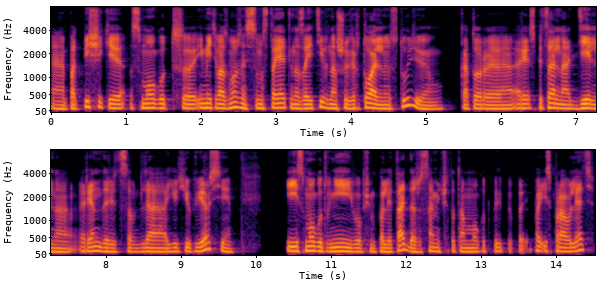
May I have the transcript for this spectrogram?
Э, Подписчики смогут э, иметь возможность самостоятельно зайти в нашу виртуальную студию, которая специально отдельно рендерится для YouTube-версии, и смогут в ней, в общем, полетать, даже сами что-то там могут исправлять.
